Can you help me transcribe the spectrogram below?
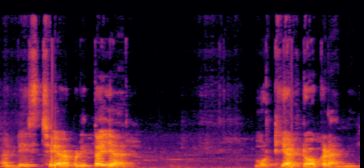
આ ડીશ છે આપણી તૈયાર. મુઠિયા ઢોકળાની.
